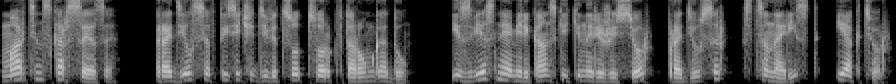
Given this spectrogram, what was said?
Мартин Скорсезе родился в 1942 году. Известный американский кинорежиссер, продюсер, сценарист и актер.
